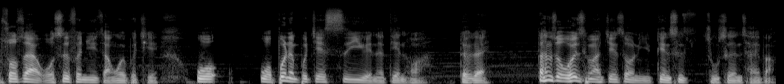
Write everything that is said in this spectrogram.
说实在，我是分局长，我也不接。我我不能不接市议员的电话，对不对？但是我为什么要接受你电视主持人采访？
